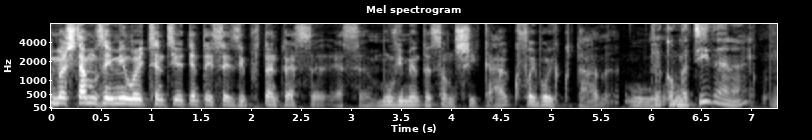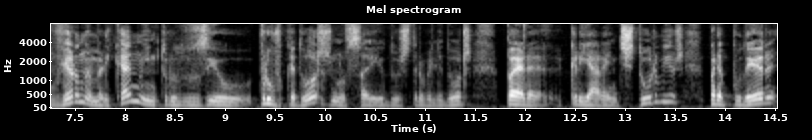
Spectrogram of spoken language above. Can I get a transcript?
Mas estamos em 1886 e, portanto, essa, essa movimentação de Chicago foi boicotada. O, foi combatida, não é? O governo americano introduziu provocadores no seio dos trabalhadores para criarem distúrbios, para poder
